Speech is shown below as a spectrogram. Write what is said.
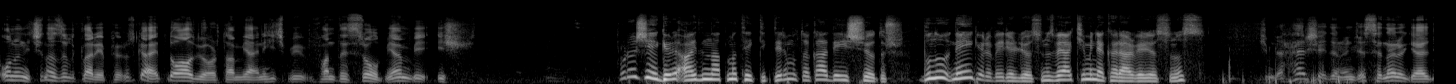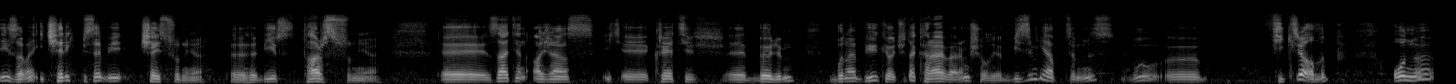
Onun için hazırlıklar yapıyoruz. Gayet doğal bir ortam yani hiçbir fantezisi olmayan bir iş Projeye göre aydınlatma teknikleri mutlaka değişiyordur. Bunu neye göre belirliyorsunuz veya kiminle karar veriyorsunuz? Şimdi her şeyden önce senaryo geldiği zaman içerik bize bir şey sunuyor. e, Bir tarz sunuyor. E, Zaten ajans, e, kreatif bölüm buna büyük ölçüde karar vermiş oluyor. Bizim yaptığımız bu fikri alıp onu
